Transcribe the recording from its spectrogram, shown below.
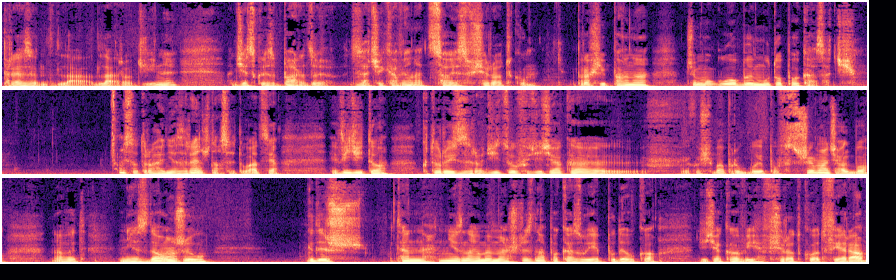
prezent dla, dla rodziny. Dziecko jest bardzo zaciekawione, co jest w środku. Prosi pana, czy mógłby mu to pokazać. Jest to trochę niezręczna sytuacja. Widzi to któryś z rodziców dzieciaka, jakoś chyba próbuje powstrzymać, albo nawet nie zdążył, gdyż ten nieznajomy mężczyzna pokazuje pudełko dzieciakowi w środku, otwiera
